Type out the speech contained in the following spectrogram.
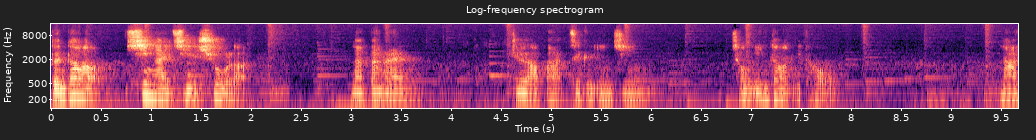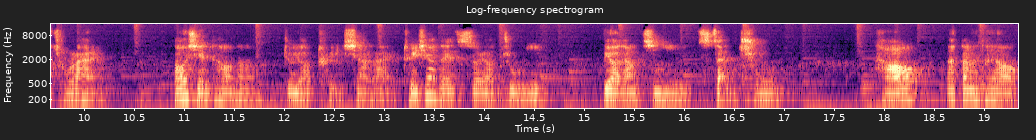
等到性爱结束了，那当然就要把这个阴茎从阴道里头拿出来。保险套呢就要腿下来，腿下来的时候要注意，不要让精液散出。好，那当然他要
